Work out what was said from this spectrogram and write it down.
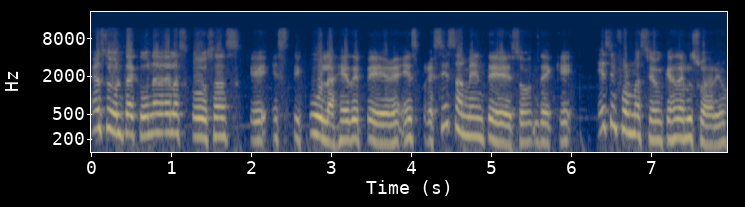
Resulta que una de las cosas que estipula GDPR es precisamente eso, de que esa información que es del usuario,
